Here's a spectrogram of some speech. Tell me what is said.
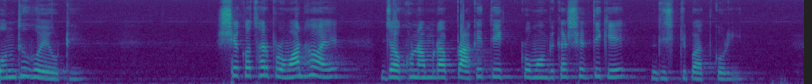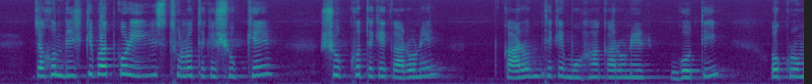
বন্ধু হয়ে ওঠে। সে কথার প্রমাণ হয় যখন আমরা প্রাকৃতিক ক্রমবিকাশের দিকে দৃষ্টিপাত করি। যখন দৃষ্টিপাত করি স্থূল থেকে সূক্ষ্মে, সূক্ষ্ম থেকে কারণে, কারণ থেকে মহাকারণের গতি ও ক্রম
